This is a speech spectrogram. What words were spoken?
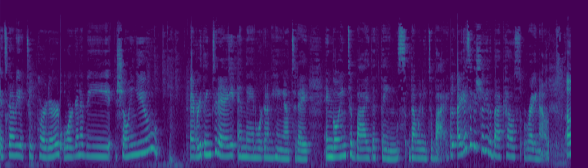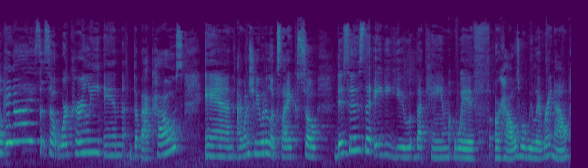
it's gonna be a two-parter. We're gonna be showing you everything today and then we're gonna be hanging out today and going to buy the things that we need to buy. I guess I could show you the back house right now. Okay guys, so we're currently in the back house and I wanna show you what it looks like. So this is the ADU that came with our house where we live right now.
